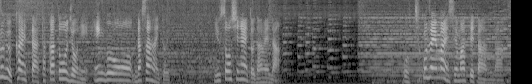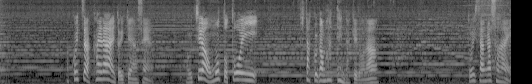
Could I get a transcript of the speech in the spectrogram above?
すぐ帰った高東城に援軍を出さないと輸送しないとダメだ。お直前前に迫ってたんだ。こいつら帰らないといけません。うちらをもっと遠い帰宅が待ってんだけどな。土井さんが3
